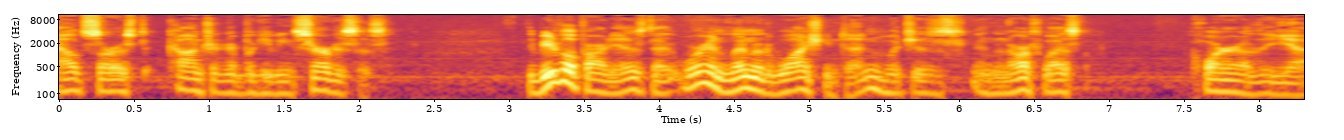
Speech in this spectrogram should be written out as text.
outsourced contractor bookkeeping services. The beautiful part is that we're in Lynnwood, Washington, which is in the northwest corner of the uh,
